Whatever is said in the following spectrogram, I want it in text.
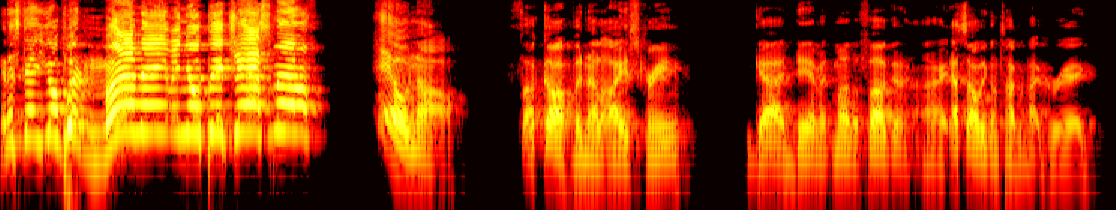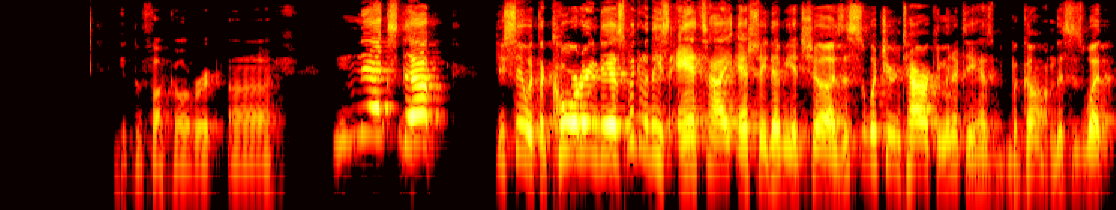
And instead, you gonna put my name in your bitch ass mouth? Hell no. Fuck off, vanilla ice cream. God damn it, motherfucker. All right, that's all we're gonna talk about, Greg. Get the fuck over it. Uh, next up, you see what the quartering did? Speaking of these anti-SJW chuds, this is what your entire community has become. This is what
